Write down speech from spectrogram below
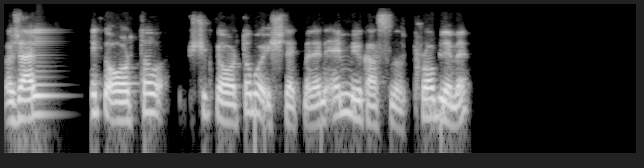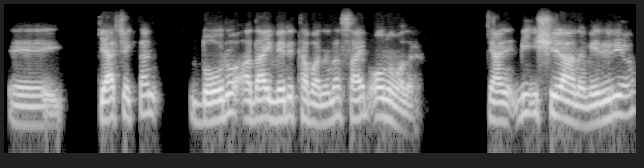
özellikle orta küçük ve orta boy işletmelerin en büyük aslında problemi e, gerçekten doğru aday veri tabanına sahip olmamaları. Yani bir iş ilanı veriliyor.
